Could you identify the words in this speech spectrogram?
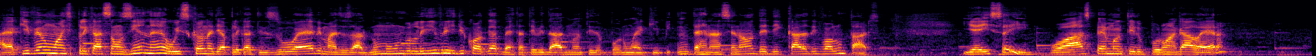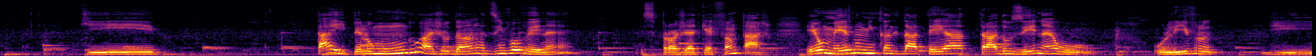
Aí aqui vem uma explicaçãozinha, né? O scanner de aplicativos web mais usado no mundo livre e de código aberto. Atividade mantida por uma equipe internacional dedicada de voluntários. E é isso aí. O OASP é mantido por uma galera que tá aí pelo mundo ajudando a desenvolver, né? Esse projeto que é fantástico. Eu mesmo me candidatei a traduzir né, o, o livro de,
